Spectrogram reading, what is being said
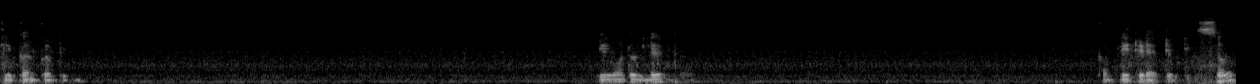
Click on continue. You want to live no completed activities. So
